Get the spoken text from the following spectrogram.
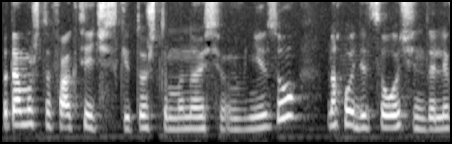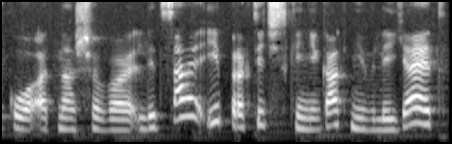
Потому что фактически то, что мы носим внизу, находится очень далеко от нашего лица и практически никак не влияет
